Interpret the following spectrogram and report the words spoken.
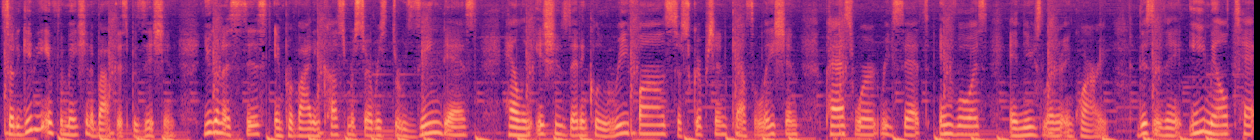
So, to give you information about this position, you're going to assist in providing customer service through Zendesk, handling issues that include refunds, subscription cancellation, password resets, invoice, and newsletter inquiry. This is an email te-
